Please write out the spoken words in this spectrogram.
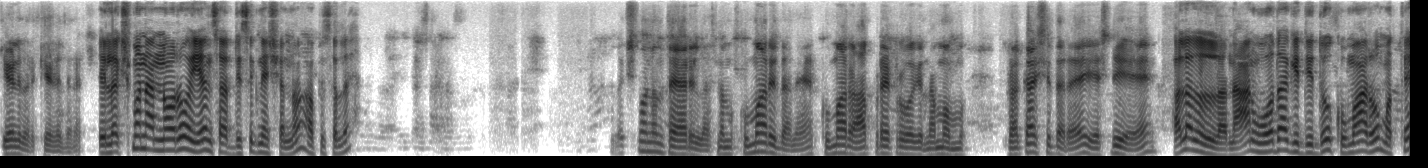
ಕೇಳಿದಾರೆ ಕೇಳಿದಾರೆ. ಈ ಲಕ್ಷ್ಮಣ್ ಅನ್ನೋರು ಏನ್ ಸರ್ ಡಿಸಿಗ್ನೇಷನ್ ಆಫೀಸಲ್ಲಿ? ಲಕ್ಷ್ಮಣ್ ಅಂತ ಯಾರಿಲ್ಲ ನಮ್ಮ ಕುಮಾರ್ ಇದ್ದಾನೆ. ಕುಮಾರ್ ಆಪರೇಟರ್ ಹೋಗಿ ನಮ್ಮ ಮ- ಪ್ರಕಾಶ್ ಇದ್ದಾರೆ ಎಸ್ ಡಿ ಎ. ಅಲ್ಲಲ್ಲ ನಾನು ಓದಾಗಿದ್ದಿದ್ದು ಕುಮಾರು ಮತ್ತೆ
